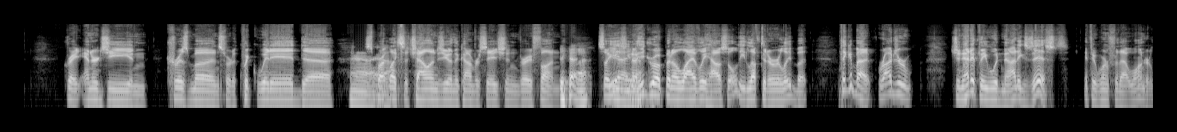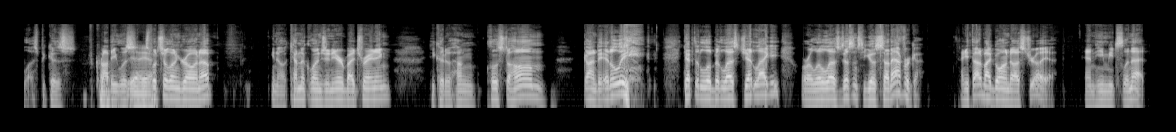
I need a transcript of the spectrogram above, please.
great energy and charisma and sort of quick witted. Uh, yeah, yeah. likes to challenge you in the conversation. Very fun. Yeah. So he's, yeah, you know, he grew up in a lively household. He left it early, but think about it. Roger genetically would not exist if it weren't for that wanderlust because Robbie was in Switzerland growing up you know, a chemical engineer by training. He could have hung close to home, gone to Italy, kept it a little bit less jet laggy or a little less distance. He goes South Africa, and he thought about going to Australia, and he meets Lynette.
